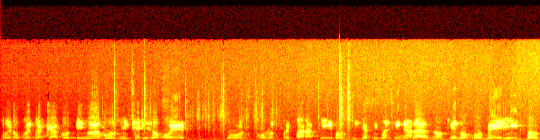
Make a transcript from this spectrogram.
Bueno, pues acá continuamos, mi querido Joel, con, con los preparativos y ya te imaginarás, ¿no? Que los romeritos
